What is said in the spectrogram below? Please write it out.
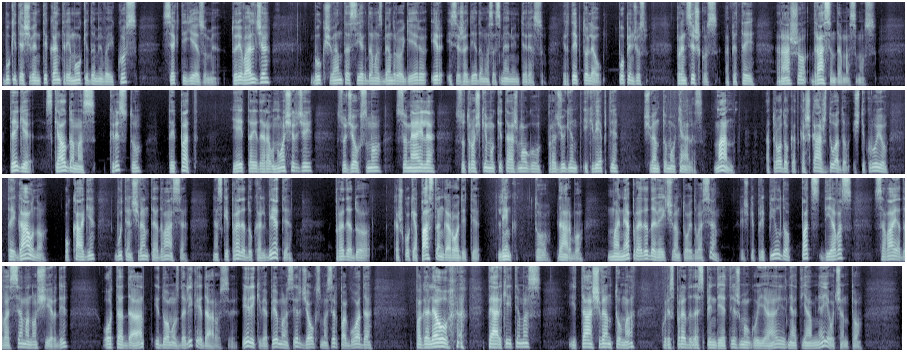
būkite šventi kantriai mokydami vaikus, sekti Jėzumi. Turi valdžią, būk šventas siekdamas bendrojo gėrio ir įsižadėdamas asmenių interesų. Ir taip toliau. Popiežius Pranciškus apie tai rašo drąsindamas mus. Taigi, skeldamas Kristų, taip pat, jei tai darau nuoširdžiai, su džiaugsmu, su meile, su troškimu kitą žmogų pradžiugint, įkvėpti, šventumo kelias. Man atrodo, kad kažką aš duodu, iš tikrųjų tai gaunu, o kągi, būtent šventąją dvasę. Nes kai pradedu kalbėti, pradedu kažkokią pastangą rodyti link to darbo, mane pradeda veikti šventoji dvasia. Reiškia, pripildo pats Dievas savoje dvasia mano širdį, o tada įdomus dalykai darosi. Ir įkvėpimas, ir džiaugsmas, ir pagoda, pagaliau perkeitimas į tą šventumą, kuris pradeda spindėti žmoguje, net jam nejaučiant to.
